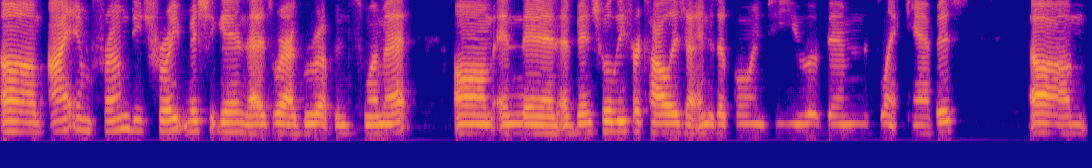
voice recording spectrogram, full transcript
Um, I am from Detroit, Michigan. That is where I grew up and swim at. Um, and then eventually for college, I ended up going to U of M, Flint campus. Um,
